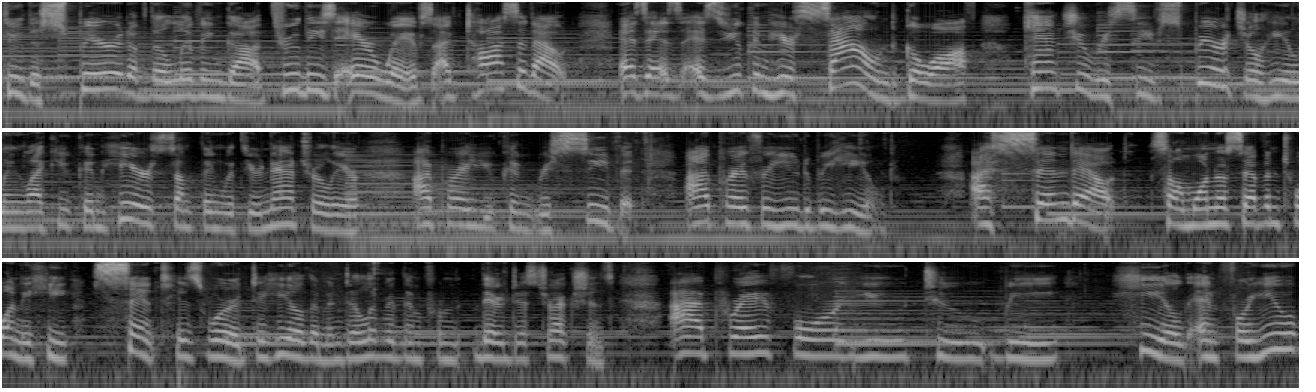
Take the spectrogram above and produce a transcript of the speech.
through the Spirit of the living God, through these airwaves, I toss it out. As, as, as you can hear sound go off, can't you receive spiritual healing like you can hear something with your natural ear? I pray you can receive it. I pray for you to be healed. I send out Psalm 107:20. He sent his word to heal them and deliver them from their destructions. I pray for you to be healed and for you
